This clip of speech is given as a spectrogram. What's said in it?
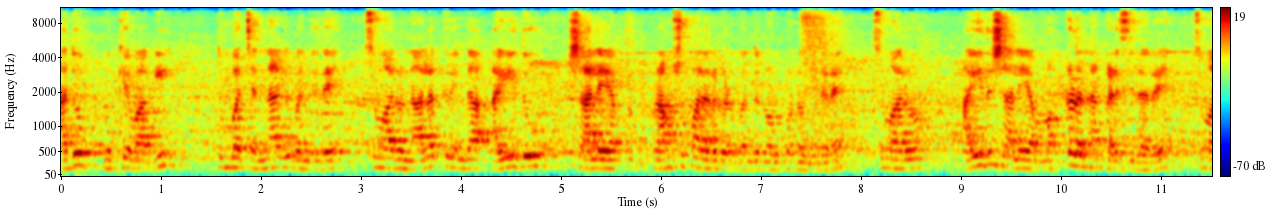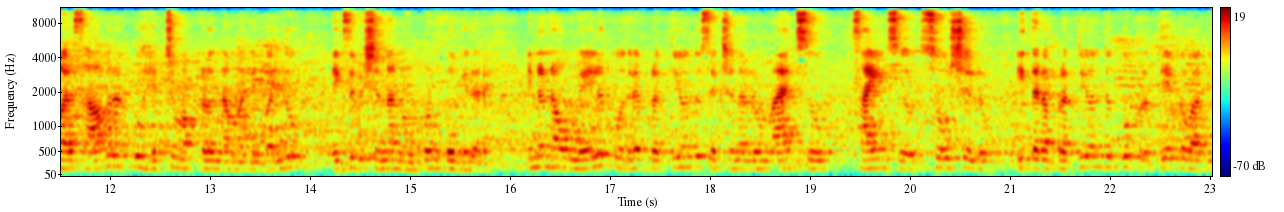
ಅದು ಮುಖ್ಯವಾಗಿ ತುಂಬ ಚೆನ್ನಾಗಿ ಬಂದಿದೆ. ಸುಮಾರು ನಾಲ್ಕರಿಂದ ಐದು ಶಾಲೆಯ ಪ್ರಾಂಶುಪಾಲರುಗಳು ಬಂದು ನೋಡ್ಕೊಂಡು ಹೋಗಿದ್ದಾರೆ. ಸುಮಾರು ಐದು ಶಾಲೆಯ ಮಕ್ಕಳನ್ನು ಕಳಿಸಿದ್ದಾರೆ. ಸುಮಾರು ಸಾವಿರಕ್ಕೂ ಹೆಚ್ಚು ಮಕ್ಕಳು ನಮ್ಮಲ್ಲಿ ಬಂದು ಎಕ್ಸಿಬಿಷನ್ನ ನೋಡ್ಕೊಂಡು ಹೋಗಿದ್ದಾರೆ. ಇನ್ನು ನಾವು ಮೇಲಕ್ಕೆ ಹೋದರೆ ಪ್ರತಿಯೊಂದು ಸೆಕ್ಷನಲ್ಲೂ ಮ್ಯಾಥ್ಸು ಸೈನ್ಸು ಸೋಷಲು ಈ ಥರ ಪ್ರತಿಯೊಂದಕ್ಕೂ ಪ್ರತ್ಯೇಕವಾಗಿ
